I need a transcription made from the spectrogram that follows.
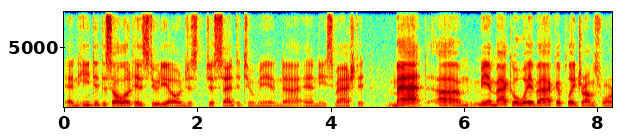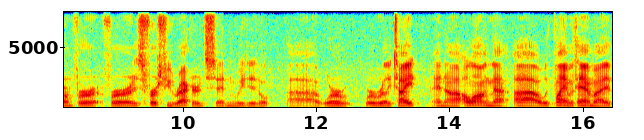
And he did the solo at his studio and just, just sent it to me, and uh, and he smashed it. Matt, um, me and Matt go way back. I played drums for him for, for his first few records, and we did. Uh, we're we're really tight, and uh, along that uh, with playing with him, I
